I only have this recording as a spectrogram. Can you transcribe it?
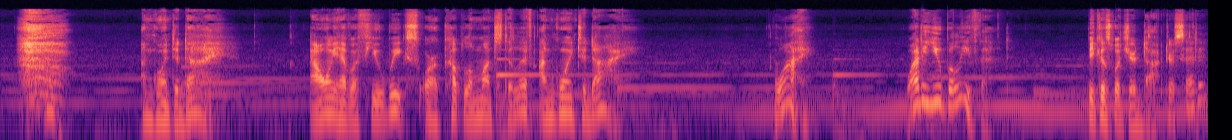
I'm going to die. I only have a few weeks or a couple of months to live. I'm going to die. Why? Why do you believe that? Because what your doctor said it?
